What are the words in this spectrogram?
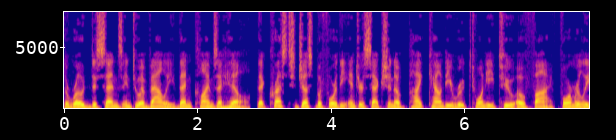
the road descends into a valley then climbs a hill, that crests just before the intersection of Pike County Route 2205 formerly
